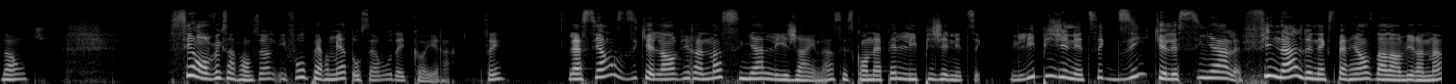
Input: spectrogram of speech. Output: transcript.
Donc, si on veut que ça fonctionne, il faut permettre au cerveau d'être cohérent. La science dit que l'environnement signale les gènes. Hein. c'est ce qu'on appelle l'épigénétique. L'épigénétique dit que le signal final d'une expérience dans l'environnement,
